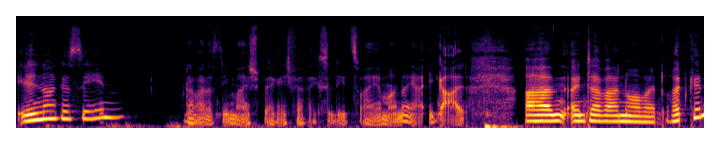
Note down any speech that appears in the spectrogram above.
Illner gesehen. Oder war das die Maischberger? Ich verwechsel die zwei immer. Naja, egal. Ähm, und da war Norbert Röttgen.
